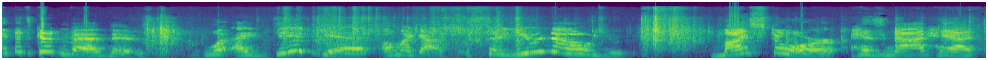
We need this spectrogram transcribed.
it's good and bad news. What I did get, oh my gosh, so you know you, my store has not had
